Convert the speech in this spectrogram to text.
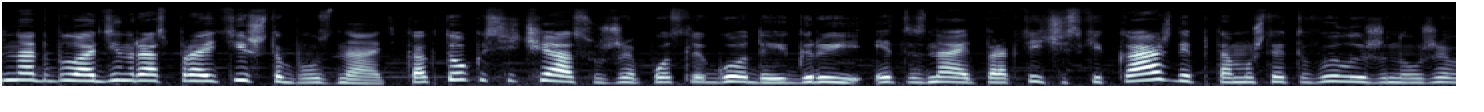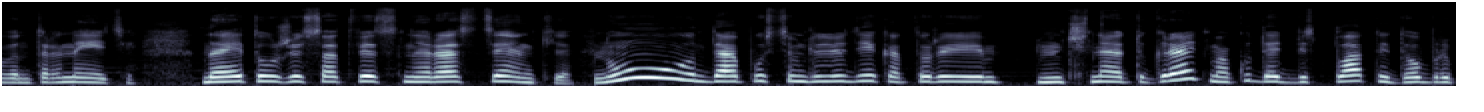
надо было один раз пройти, чтобы узнать. Как только сейчас, уже после года игры, это знает практически каждый, потому что это выложено уже в интернете, на это уже соответственные расценки. Ну, допустим, для людей, которые начинают играть, могу дать бесплатный, добрый,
